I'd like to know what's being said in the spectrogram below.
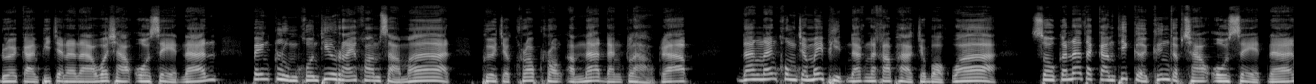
โดยการพิจารณาว่าชาวโอเซตนั้น เป็นกลุ่มคนที่ไร้ความสามารถ เพื่อจะครอบครองอำนาจดังกล่าวครับ ดังนั้นคงจะไม่ผิดนักนะครับ หากจะบอกว่า โศกนาฏกรรมที่เกิดขึ้นกับชาวโอเซตนั้น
